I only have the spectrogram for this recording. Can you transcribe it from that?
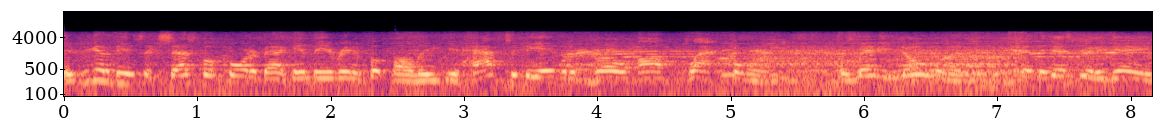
If you're going to be a successful quarterback in the Arena Football League, you have to be able to throw off platform. There's maybe no one in the history of the game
